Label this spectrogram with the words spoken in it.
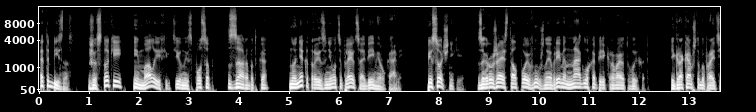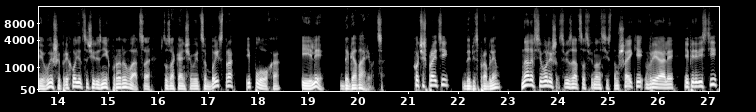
Это бизнес. Жестокий и малоэффективный способ заработка. Но некоторые за него цепляются обеими руками. Песочники, загружаясь толпой в нужное время, наглухо перекрывают выход. Игрокам, чтобы пройти выше, приходится через них прорываться, что заканчивается быстро и плохо. Или договариваться. Хочешь пройти? Да без проблем. Надо всего лишь связаться с финансистом шайки в реале и перевести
